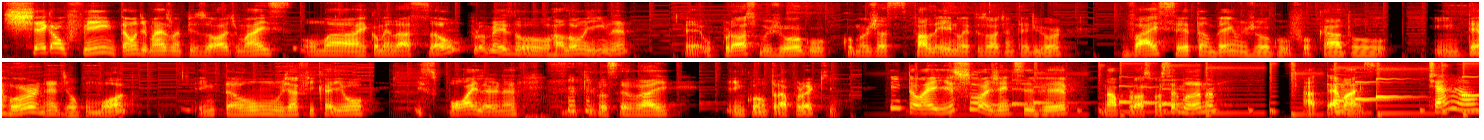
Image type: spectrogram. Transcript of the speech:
chega ao fim, então, de mais um episódio, mais uma recomendação pro mês do Halloween, né? É, o próximo jogo, como eu já falei no episódio anterior, vai ser também um jogo focado em terror, né? De algum modo. Então já fica aí o spoiler, né? Do que você vai encontrar por aqui. Então é isso, a gente se vê na próxima semana. Até mais. Tchau.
